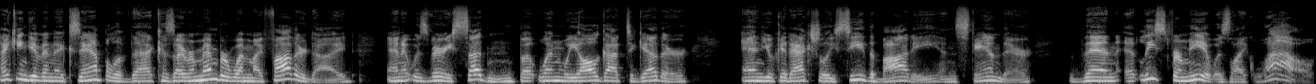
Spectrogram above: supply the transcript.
I can give an example of that because I remember when my father died and it was very sudden, but when we all got together and you could actually see the body and stand there, then at least for me it was like, wow,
